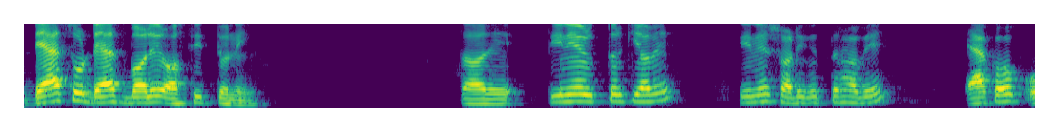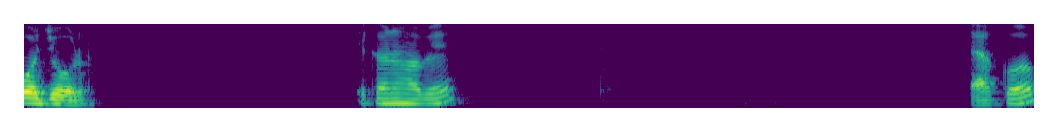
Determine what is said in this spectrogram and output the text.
ড্যাশ ও ড্যাশ বলের অস্তিত্ব নেই। তাহলে তিনের উত্তর কি হবে? তিনের সঠিক উত্তর হবে একক ও জোড়। এখানে হবে একক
